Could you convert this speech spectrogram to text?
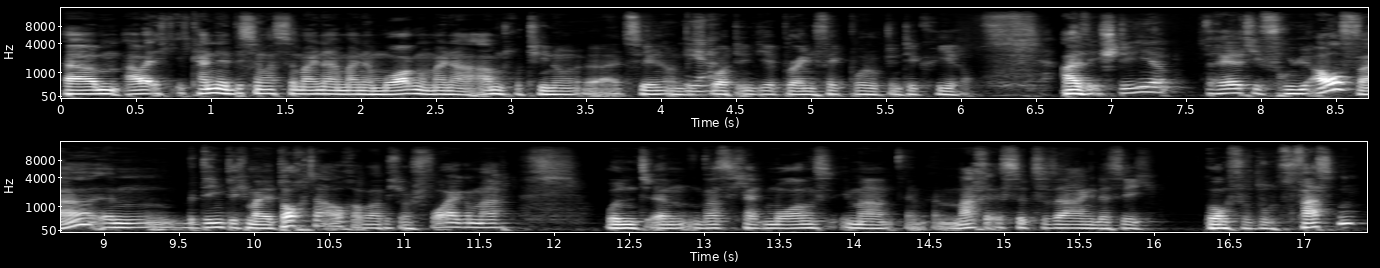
Ähm, aber ich, ich kann dir ein bisschen was zu meiner, meiner Morgen- und meiner Abendroutine äh, erzählen und ja. ich dort in die Brain Effect Produkt integriere. Also ich stehe hier relativ früh auf, ja, ähm, bedingt durch meine Tochter auch, aber habe ich auch vorher gemacht. Und ähm, was ich halt morgens immer ähm, mache, ist sozusagen, dass ich morgens versuche zu fasten,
